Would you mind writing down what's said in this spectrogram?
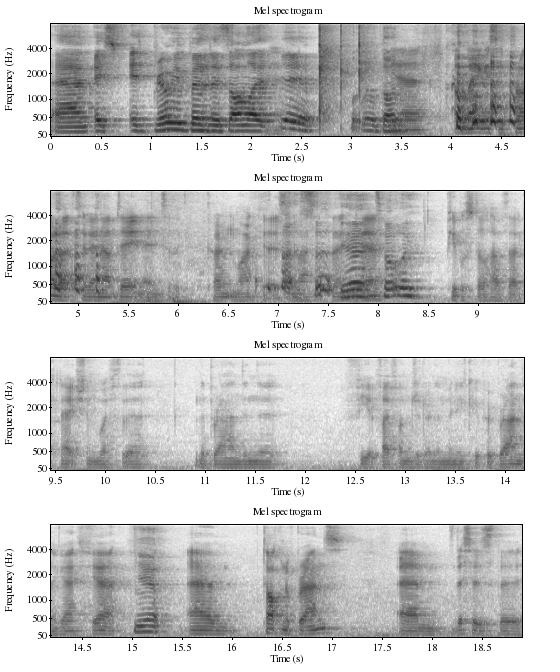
Um, it's it's brilliant business. So I'm like, yeah, well done. Yeah, a legacy product and then updating it into the current market is a That's massive it. thing. Yeah, totally. people still have that connection with the the brand and the Fiat 500 or the Mini Cooper brand, I guess. Yeah. Yeah. Um, talking of brands, um, this is the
